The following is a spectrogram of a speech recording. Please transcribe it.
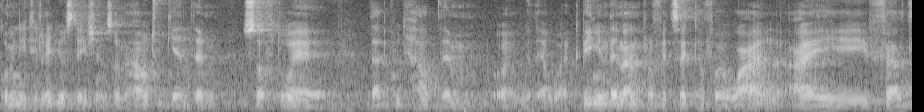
community radio stations, on how to get them software that could help them with their work. Being in the nonprofit sector for a while, I felt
